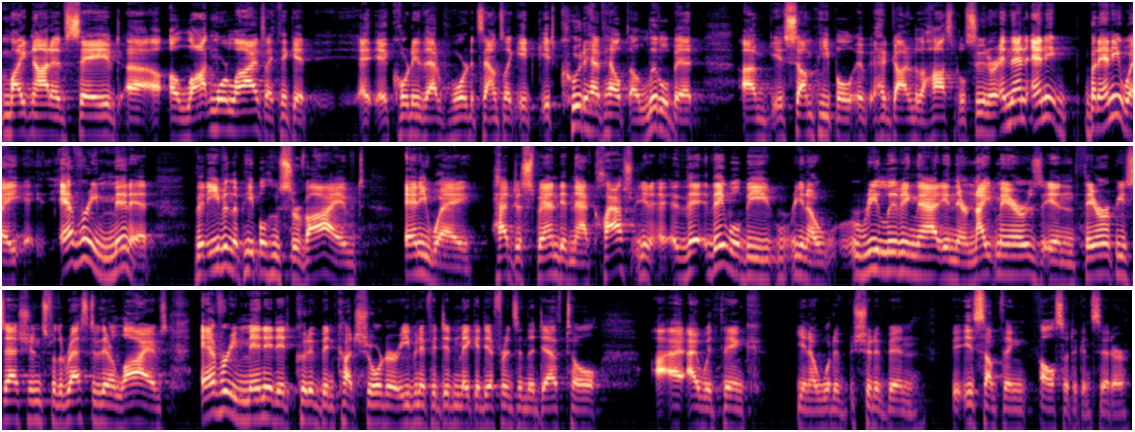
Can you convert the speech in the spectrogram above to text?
might not have saved uh, a lot more lives. I think it according to that report, it sounds like it, it could have helped a little bit. Um, some people had gotten to the hospital sooner, and then any, but anyway, every minute that even the people who survived anyway had to spend in that class, you know, they, they will be, you know, reliving that in their nightmares, in therapy sessions for the rest of their lives. Every minute it could have been cut shorter, even if it didn't make a difference in the death toll. I, I would think, you know, would have should have been is something also to consider.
